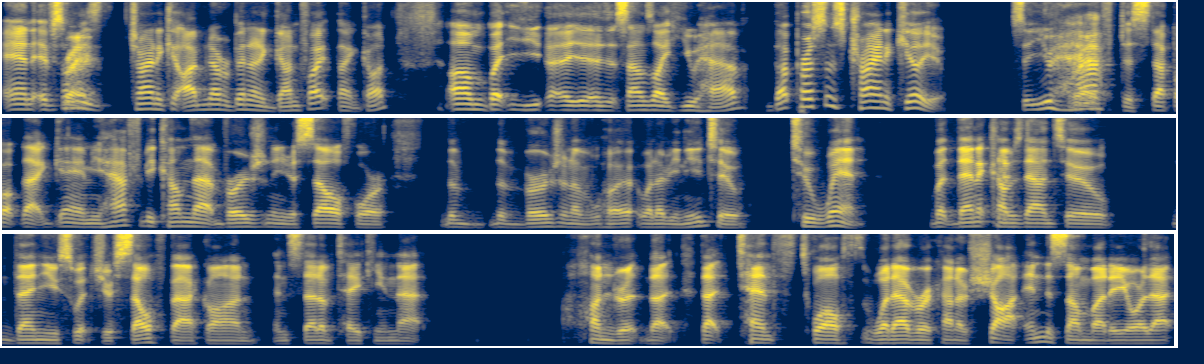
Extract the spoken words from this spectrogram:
And if somebody's right. trying to kill, I've never been in a gunfight, thank God. Um, but you, uh, it sounds like you have. That person's trying to kill you, so you have right. to step up that game. You have to become that version of yourself, or the the version of wh- whatever you need to to win. But then it comes down to then you switch yourself back on instead of taking that hundred that that 10th 12th whatever kind of shot into somebody or that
